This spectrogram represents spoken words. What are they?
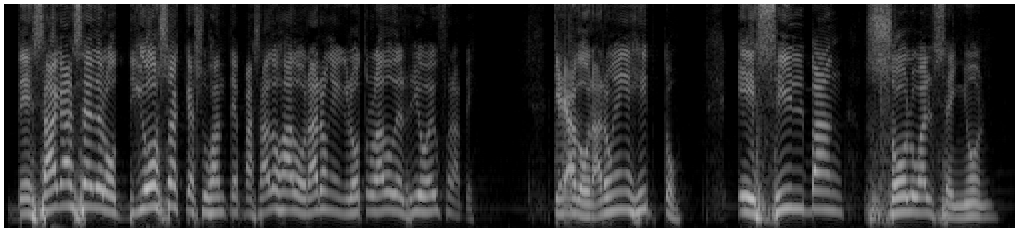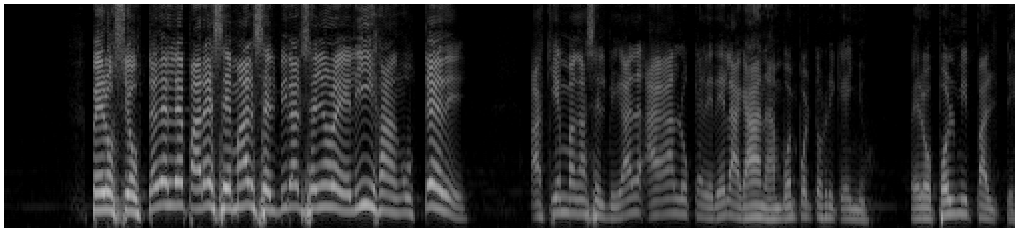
Desháganse de los dioses que sus antepasados adoraron en el otro lado del río Éufrates, que adoraron en Egipto, y sirvan solo al Señor. Pero si a ustedes les parece mal servir al Señor, elijan ustedes a quién van a servir. Hagan lo que les dé la gana, en buen puertorriqueño. Pero por mi parte,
